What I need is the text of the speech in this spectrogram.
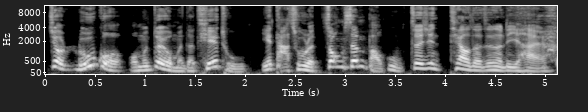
就如果我们对我们的贴图也打出了终身保固，最近跳的真的厉害。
